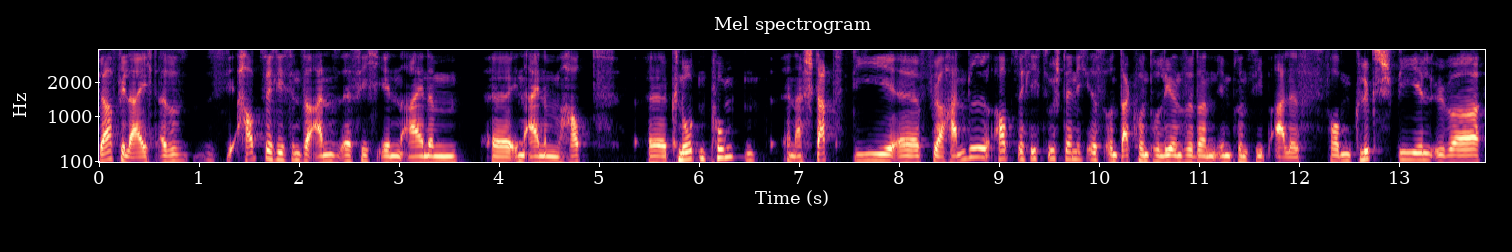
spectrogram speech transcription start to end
ja, vielleicht. Also sie, hauptsächlich sind sie ansässig in einem, äh, in einem Hauptknotenpunkt, äh, in einer Stadt, die äh, für Handel hauptsächlich zuständig ist und da kontrollieren sie dann im Prinzip alles. Vom Glücksspiel über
